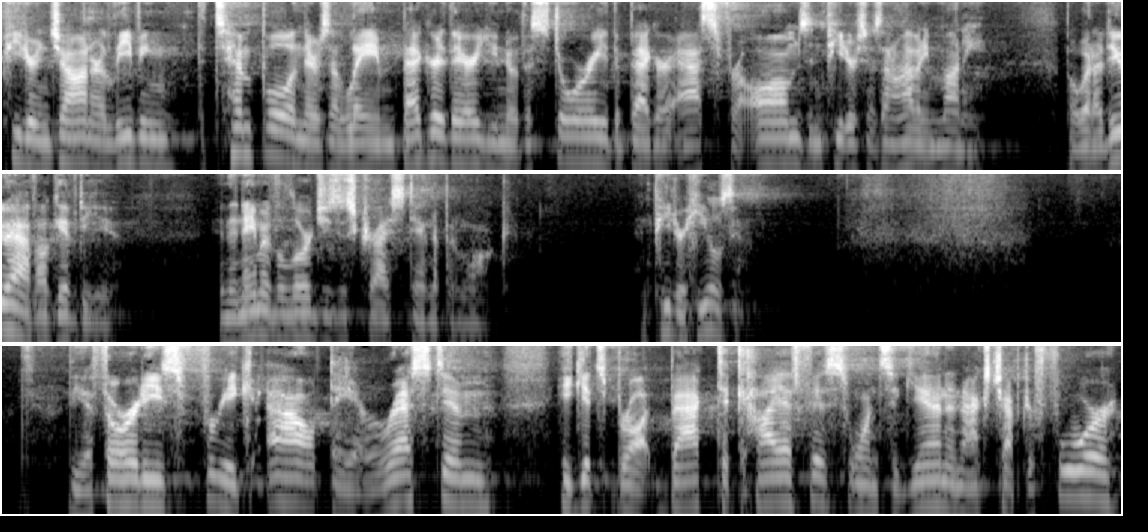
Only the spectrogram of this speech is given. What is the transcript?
Peter and John are leaving the temple, and there's a lame beggar there. You know the story. The beggar asks for alms, and Peter says, I don't have any money, but what I do have, I'll give to you. In the name of the Lord Jesus Christ, stand up and walk. And Peter heals him. The authorities freak out, they arrest him. He gets brought back to Caiaphas once again in Acts chapter 4.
